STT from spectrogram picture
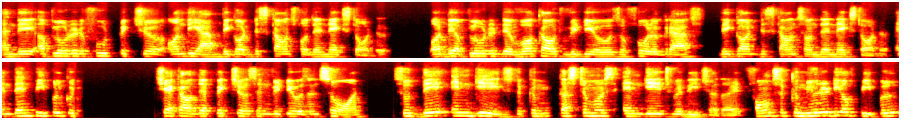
and they uploaded a food picture on the app, they got discounts for their next order. Or they uploaded their workout videos or photographs, they got discounts on their next order. And then people could check out their pictures and videos and so on. So they engage, the com- customers engage with each other. It forms a community of people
